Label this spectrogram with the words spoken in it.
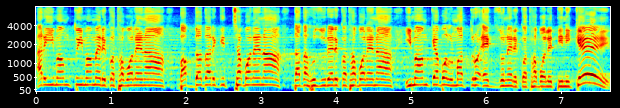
আর ইমাম তো ইমামের কথা বলে না, বাপদাদার কিচ্ছা বলে না, দাদা হুজুরের কথা বলে না, ইমাম কেবল মাত্র একজনের কথা বলে, তিনি কে?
